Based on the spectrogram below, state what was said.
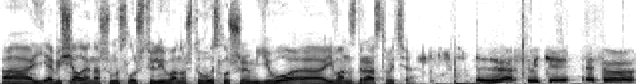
А, я обещал я нашему слушателю Ивану, что выслушаем его. А, Иван, здравствуйте. Здравствуйте. Это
